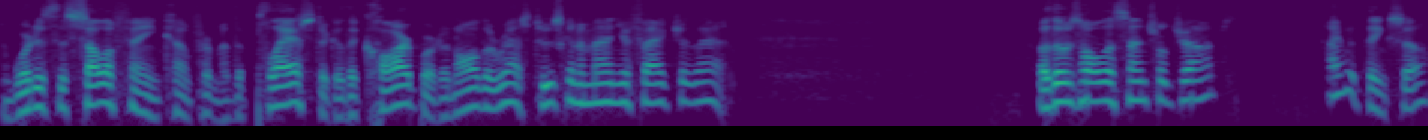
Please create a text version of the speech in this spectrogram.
And where does the cellophane come from, or the plastic, or the cardboard, and all the rest? Who's going to manufacture that? Are those all essential jobs? I would think so.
